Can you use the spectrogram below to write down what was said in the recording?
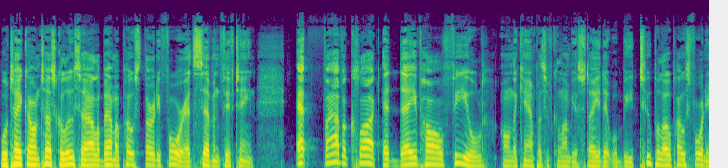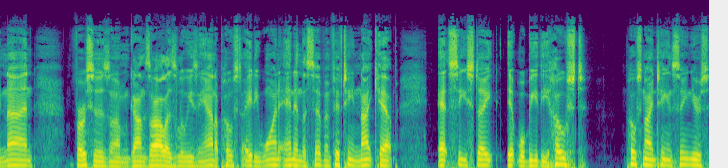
will take on Tuscaloosa, Alabama, post 34 at 7:15. At five o'clock at Dave Hall Field on the campus of Columbia State, it will be Tupelo post 49 versus um, Gonzales, Louisiana, post 81, and in the 7:15 nightcap at C State, it will be the host post 19 seniors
